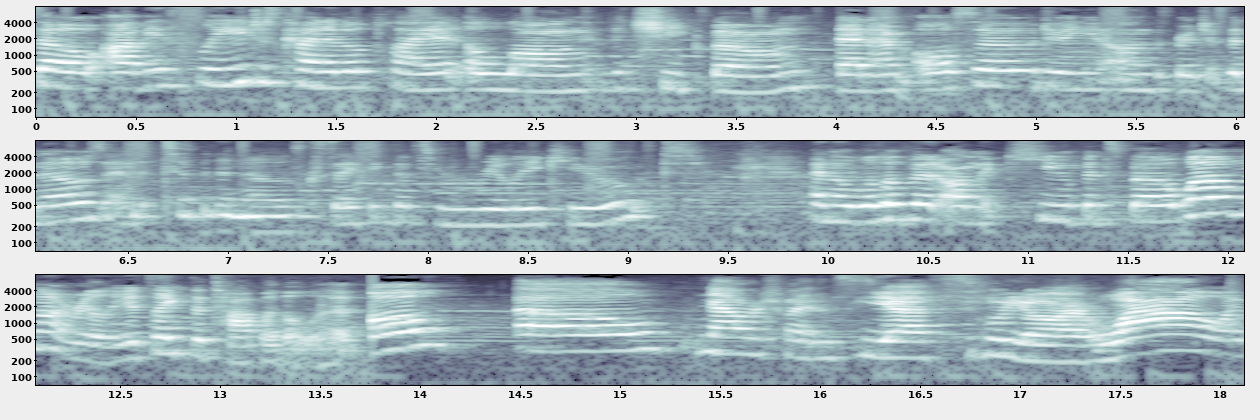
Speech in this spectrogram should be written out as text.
so obviously just kind of apply it along the cheekbone. Then I'm also doing it on the bridge of the nose and the tip of the nose because I think that's really cute. and a little bit on the cupid's bow. Well, not really. It's like the top of the lip. Oh, Oh, now we're twins. yes, we are. Wow, I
